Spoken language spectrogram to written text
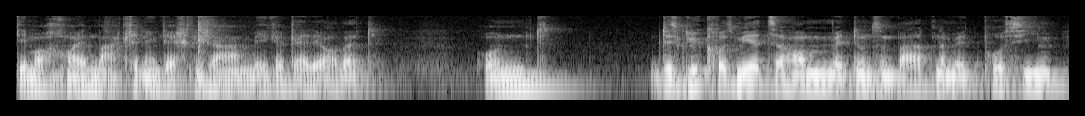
die machen halt marketingtechnisch auch eine mega geile Arbeit. Und das Glück, was wir jetzt haben mit unserem Partner, mit ProSim,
